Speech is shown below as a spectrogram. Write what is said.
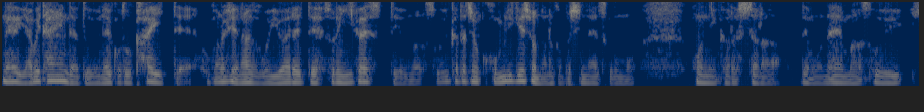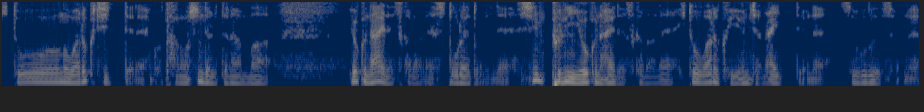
ね、やめたいんだというね、ことを書いて、他の人になんかこう言われて、それに言い返すっていうのは、そういう形のコミュニケーションなのかもしれないですけども、本人からしたら、でもね、まあそういう人の悪口ってね、こう楽しんでるってのは、まあ、良くないですからね、ストレートにね。シンプルに良くないですからね、人を悪く言うんじゃないっていうね、そういうことですよね。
